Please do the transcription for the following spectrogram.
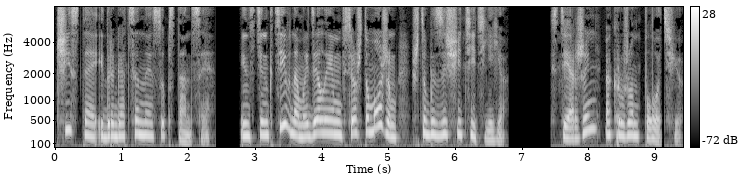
чистая и драгоценная субстанция. Инстинктивно мы делаем все, что можем, чтобы защитить ее. Стержень окружен плотью.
